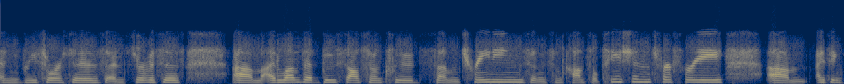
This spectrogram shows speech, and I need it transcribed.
and resources and services. Um, I love that Boost also includes some trainings and some consultations for free. Um, I think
